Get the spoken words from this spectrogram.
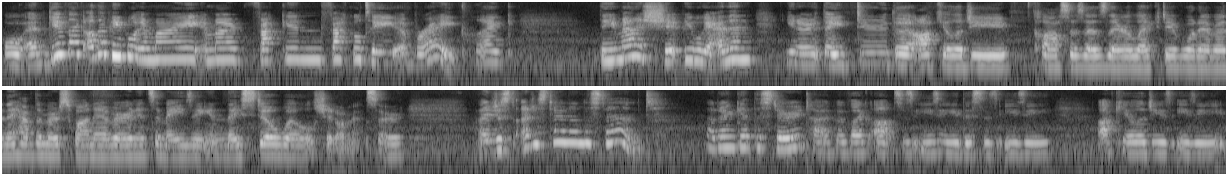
Or and give like other people in my in my fucking faculty a break. Like the amount of shit people get and then, you know, they do the archaeology classes as their elective, whatever, and they have the most fun ever and it's amazing and they still will shit on it. So I just I just don't understand. I don't get the stereotype of like arts is easy, this is easy archaeology is easy.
